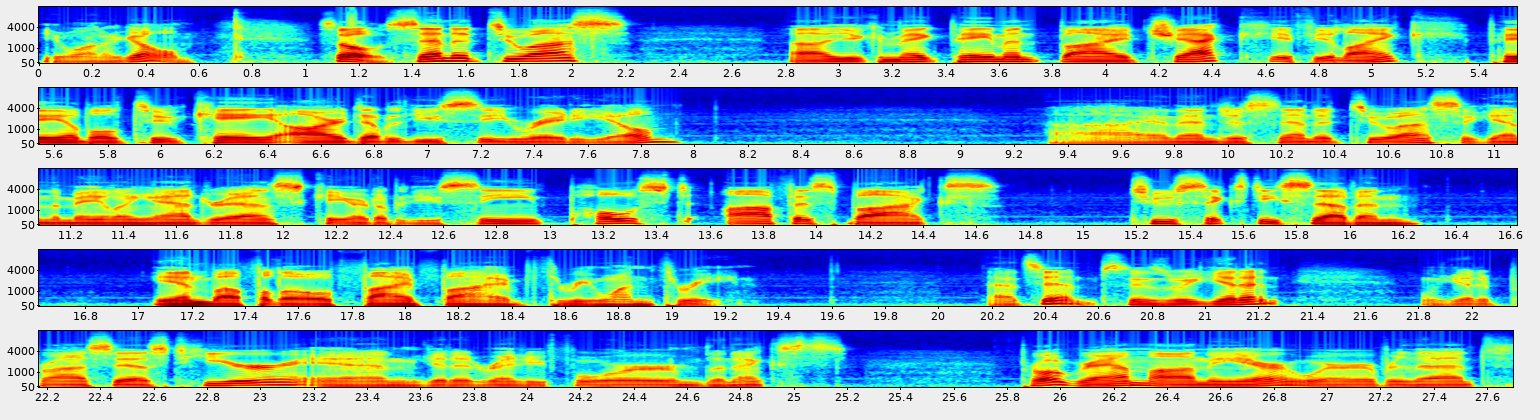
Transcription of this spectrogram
you want to go. So send it to us. Uh, you can make payment by check if you like, payable to KRWC Radio. Uh, and then just send it to us. Again, the mailing address KRWC, Post Office Box 267 in Buffalo 55313. That's it. As soon as we get it, we'll get it processed here and get it ready for the next program on the air, wherever that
